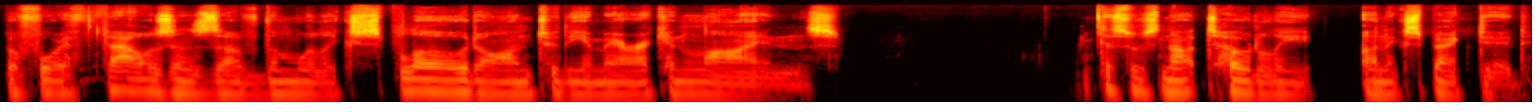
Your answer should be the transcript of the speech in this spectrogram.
before thousands of them will explode onto the American lines. This was not totally unexpected.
